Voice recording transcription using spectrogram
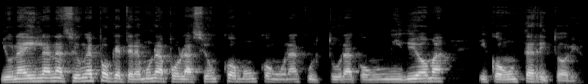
y una isla nación es porque tenemos una población común con una cultura, con un idioma y con un territorio.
